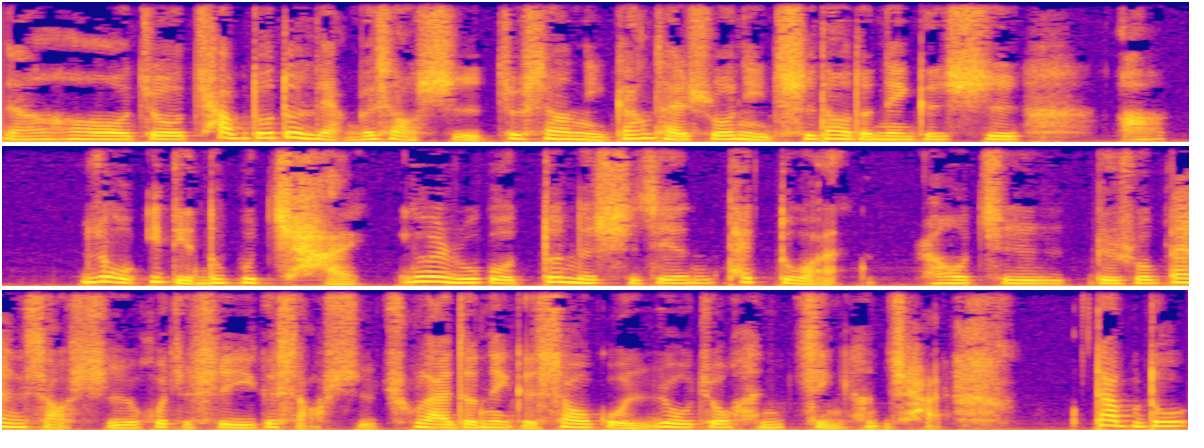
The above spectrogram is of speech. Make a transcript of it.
然后就差不多炖两个小时。就像你刚才说你吃到的那个是啊，肉一点都不柴，因为如果炖的时间太短。然后其实，比如说半个小时或者是一个小时出来的那个效果，肉就很紧很柴。差不多，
